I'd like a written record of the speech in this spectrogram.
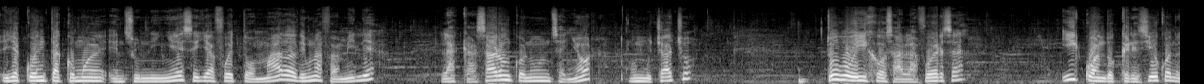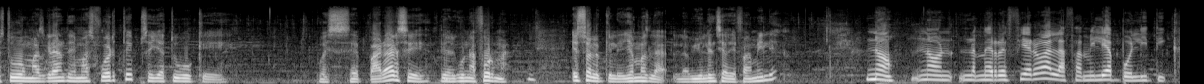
ella cuenta cómo en su niñez ella fue tomada de una familia, la casaron con un señor, un muchacho, tuvo hijos a la fuerza y cuando creció, cuando estuvo más grande, más fuerte, pues ella tuvo que pues separarse de alguna forma. ¿Eso a lo que le llamas la, la violencia de familia? No, no, me refiero a la familia política.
